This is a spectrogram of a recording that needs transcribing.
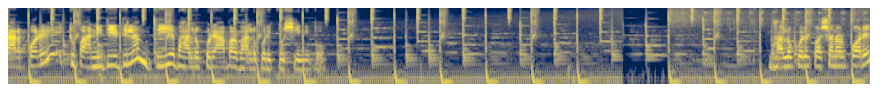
তারপরে একটু পানি দিয়ে দিলাম, দিয়ে ভালো করে আবার ভালো করে কষিয়ে নেব। ভালো করে কষানোর পরে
